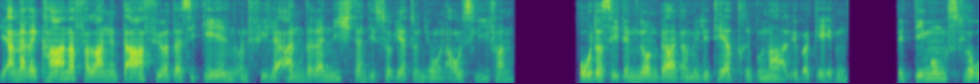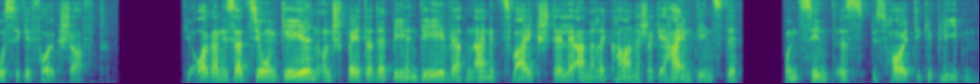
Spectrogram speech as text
Die Amerikaner verlangen dafür, dass sie Gehlen und viele andere nicht an die Sowjetunion ausliefern oder sie dem Nürnberger Militärtribunal übergeben, bedingungslose Gefolgschaft. Die Organisation Gehlen und später der BND werden eine Zweigstelle amerikanischer Geheimdienste und sind es bis heute geblieben.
